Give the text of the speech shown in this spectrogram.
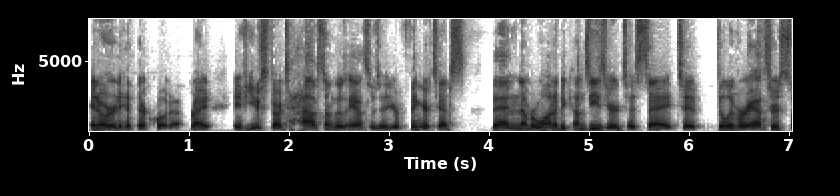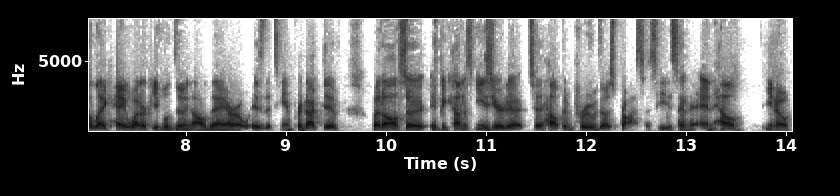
in order to hit their quota, right? If you start to have some of those answers at your fingertips, then number one, it becomes easier to say to deliver answers to like, hey, what are people doing all day, or is the team productive? But also, it becomes easier to to help improve those processes and and help you know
